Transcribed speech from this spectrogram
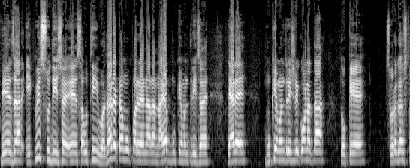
બે હજાર એકવીસ સુધી છે, એ સૌથી વધારે ટર્મ ઉપર રહેનારા નાયબ મુખ્યમંત્રી છે. ત્યારે મુખ્યમંત્રી શ્રી કોણ હતા તો કે સ્વર્ગસ્થ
